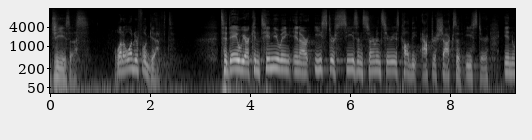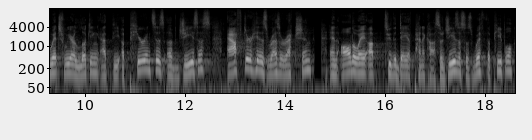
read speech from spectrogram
Jesus. What a wonderful gift. Today, we are continuing in our Easter season sermon series called The Aftershocks of Easter, in which we are looking at the appearances of Jesus after his resurrection and all the way up to the day of Pentecost. So Jesus was with the people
